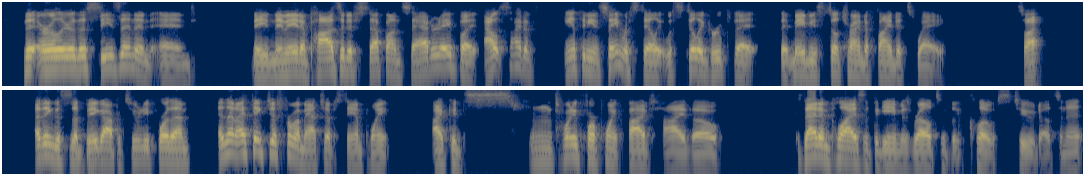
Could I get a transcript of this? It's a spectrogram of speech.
that earlier this season, and and they they made a positive step on Saturday, but outside of Anthony and Sainristil, it was still a group that that maybe is still trying to find its way. So I, I think this is a big opportunity for them. And then I think just from a matchup standpoint, I could 24.5 mm, high though, because that implies that the game is relatively close too, doesn't it?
